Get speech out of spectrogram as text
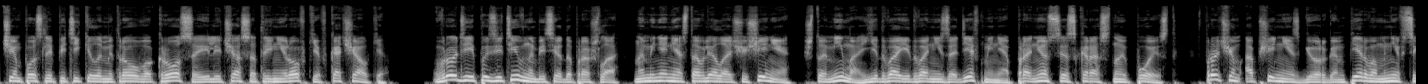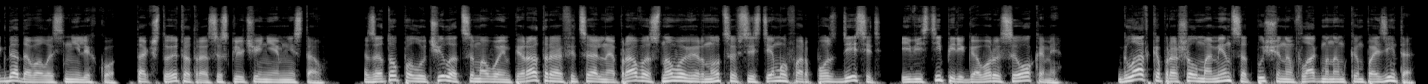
чем после пятикилометрового кросса или часа тренировки в качалке. Вроде и позитивно беседа прошла, но меня не оставляло ощущение, что мимо, едва-едва не задев меня, пронесся скоростной поезд. Впрочем, общение с Георгом Первым мне всегда давалось нелегко, так что этот раз исключением не стал. Зато получил от самого императора официальное право снова вернуться в систему Форпост-10 и вести переговоры с ИОКами. Гладко прошел момент с отпущенным флагманом композита.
